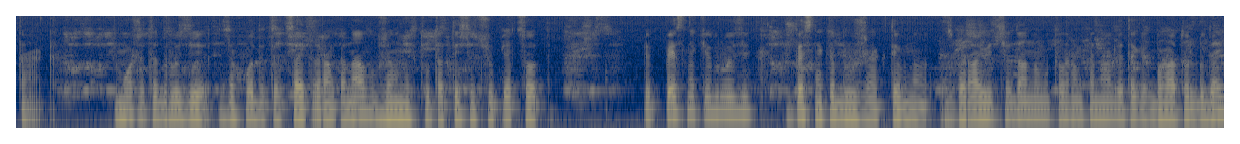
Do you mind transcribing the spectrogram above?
Так. Можете, друзі, заходити в цей телеграм-канал. Вже у них тут 1500 підписників, друзі. Підписники дуже активно збираються в даному телеграм-каналі, так як багато людей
